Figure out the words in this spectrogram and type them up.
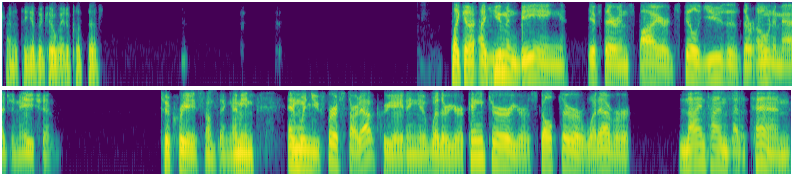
trying to think of a good way to put this. like a, a mm-hmm. human being if they're inspired still uses their own imagination to create something i mean and when you first start out creating it whether you're a painter or you're a sculptor or whatever nine times out of ten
